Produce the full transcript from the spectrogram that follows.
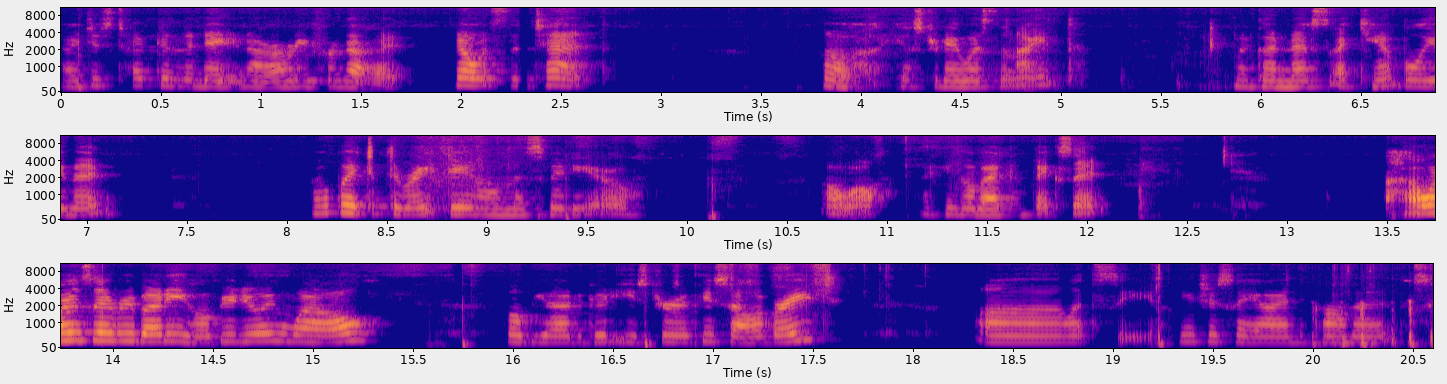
I just typed in the date and I already forgot it. No, it's the 10th. Oh, yesterday was the 9th. My goodness, I can't believe it. I hope I took the right date on this video. Oh well, I can go back and fix it. How is everybody? Hope you're doing well. Hope you had a good Easter if you celebrate. Uh, let's see. Let me just say hi in the comments.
